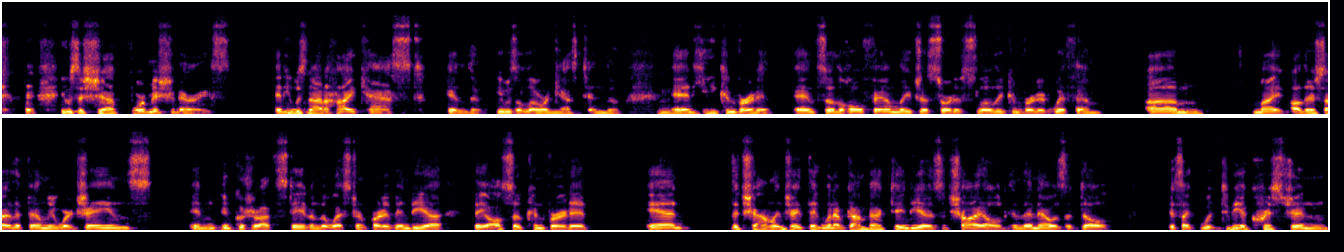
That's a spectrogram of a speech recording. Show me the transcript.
he was a chef for missionaries, and he was not a high caste Hindu. He was a lower mm-hmm. caste Hindu, mm-hmm. and he converted, and so the whole family just sort of slowly converted with him. Um, mm. My other side of the family were Jains in, in Gujarat state in the western part of India. They also converted. And the challenge, I think, when I've gone back to India as a child and then now as an adult, it's like to be a Christian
